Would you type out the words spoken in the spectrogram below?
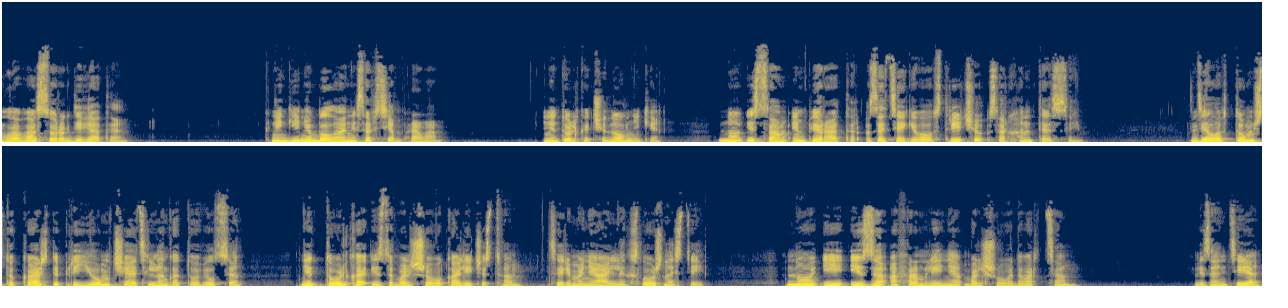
Глава 49. Княгиня была не совсем права. Не только чиновники, но и сам император затягивал встречу с Архантессой. Дело в том, что каждый прием тщательно готовился не только из-за большого количества церемониальных сложностей, но и из-за оформления Большого дворца. Византия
